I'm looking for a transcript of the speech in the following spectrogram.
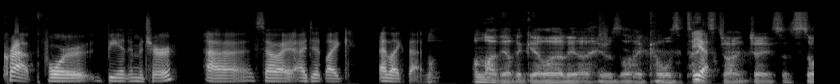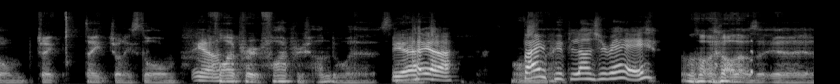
crap for being immature. Uh so I, I did like I like that Unlike the other girl earlier, who was like, "I was it Yeah. takes Giant Jason Storm, Jake, date Johnny Storm, yeah fireproof, fireproof underwear." Like- yeah yeah Oh, Fireproof lingerie. oh, that was it. Yeah, yeah.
